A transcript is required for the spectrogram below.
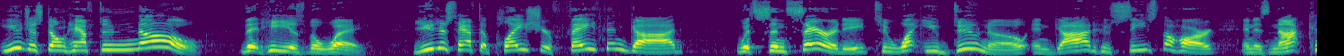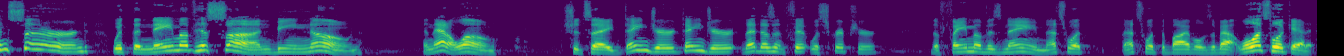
You just don't have to know that He is the way. You just have to place your faith in God with sincerity to what you do know, and God, who sees the heart and is not concerned with the name of His Son being known, and that alone should say, Danger, danger, that doesn't fit with Scripture. The fame of His name, that's what that's what the Bible is about. Well, let's look at it.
